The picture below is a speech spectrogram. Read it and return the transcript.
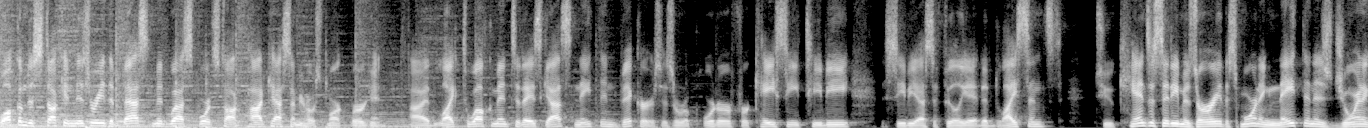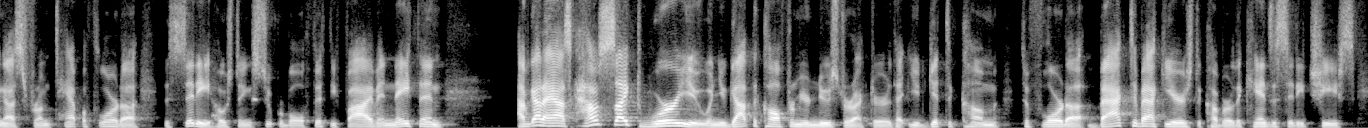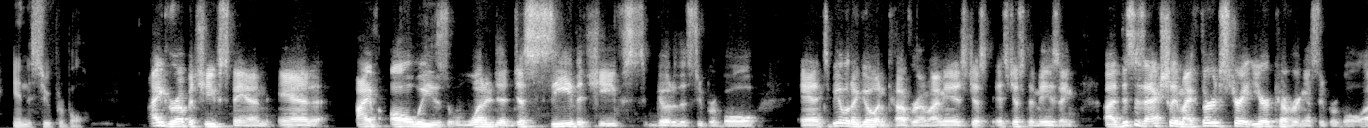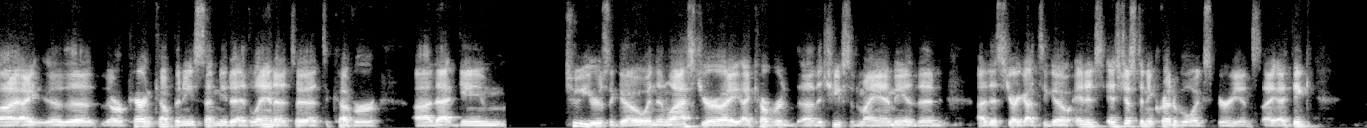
Welcome to Stuck in Misery, the best Midwest sports talk podcast. I'm your host, Mark Bergen. I'd like to welcome in today's guest, Nathan Vickers, is a reporter for KCTV, the CBS affiliated licensed to Kansas City, Missouri. This morning, Nathan is joining us from Tampa, Florida, the city hosting Super Bowl 55. And Nathan, I've got to ask, how psyched were you when you got the call from your news director that you'd get to come to Florida back to back years to cover the Kansas City Chiefs in the Super Bowl? I grew up a Chiefs fan, and I've always wanted to just see the Chiefs go to the Super Bowl and to be able to go and cover them. I mean, it's just it's just amazing. Uh, this is actually my third straight year covering a Super Bowl. I, uh, the, our parent company sent me to Atlanta to to cover uh, that game two years ago, and then last year I, I covered uh, the Chiefs in Miami, and then this year I got to go, and it's it's just an incredible experience. I, I think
